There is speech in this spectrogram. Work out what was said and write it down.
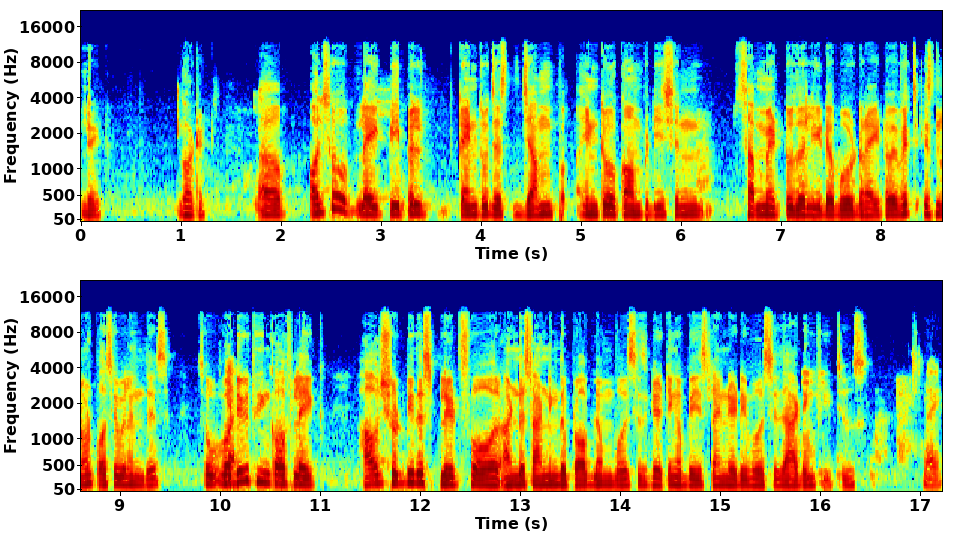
Right got it. Yeah. uh, also like people tend to just jump into a competition submit to the leaderboard right away which is not possible in this. So what yeah. do you think of like how should be the split for understanding the problem versus getting a baseline ready versus adding features? Right.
